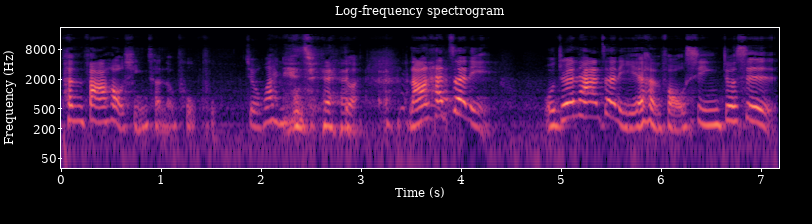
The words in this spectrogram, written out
喷发后形成的瀑布。九万年前，对，然后它这里，我觉得它这里也很佛心，就是。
